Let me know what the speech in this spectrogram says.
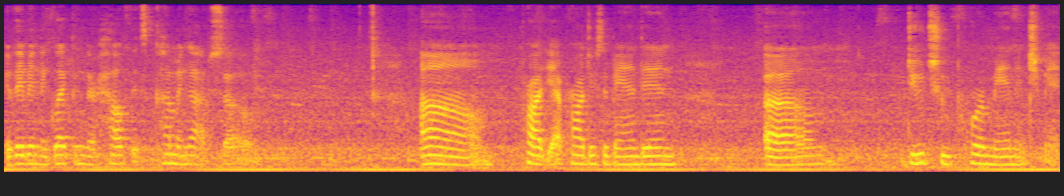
if they've been neglecting their health, it's coming up. So, um, pro- yeah, projects abandoned um, due to poor management,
